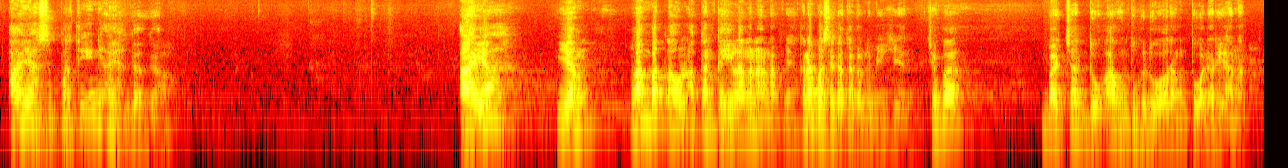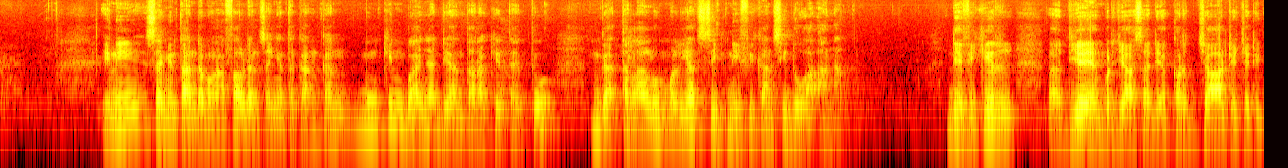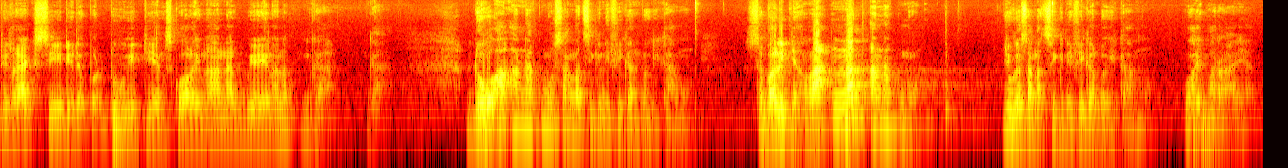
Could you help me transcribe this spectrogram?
Ayah seperti ini ayah gagal. Ayah yang lambat laun akan kehilangan anaknya. Kenapa saya katakan demikian? Coba baca doa untuk kedua orang tua dari anak. Ini saya minta Anda menghafal dan saya ingin tekankan, mungkin banyak di antara kita itu nggak terlalu melihat signifikansi doa anak. Dia pikir uh, dia yang berjasa, dia kerja, dia jadi direksi, dia dapat duit, dia yang sekolahin anak, biayain anak. Enggak, enggak. Doa anakmu sangat signifikan bagi kamu. Sebaliknya, laknat anakmu juga sangat signifikan bagi kamu. Wahai para ayat.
